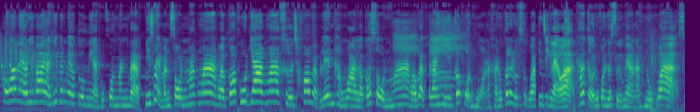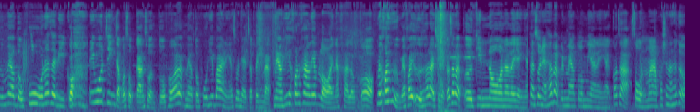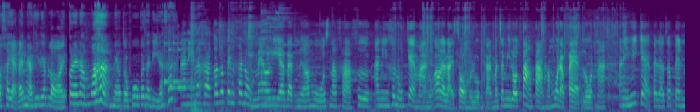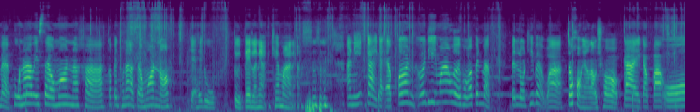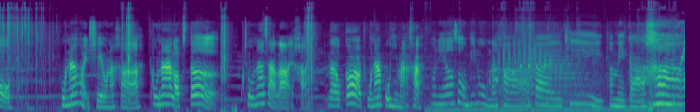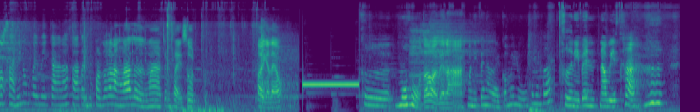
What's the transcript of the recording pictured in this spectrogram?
เพราะว่าแมวที่บ้านอะที่เป็นแมวตัวเมียทุกคนมันแบบนิสัยมันซนมากๆ แล้วก็พูดยากมากคือชอบแบบเล่นทั้งวัน แล้วก็โซนมากแล้วแบบเวลาฮีทก็ปวดหัวนะคะนุก็เลยรู้สึกว่าจริง ๆ แล้วอะถ้าเกิดทุกคนจะซื้อแมวนะนุกว่าซื้อแมวตัวผู้น่าจะดีกว่านี่พูดจริงจากประสบการณ์ส่วนตัวเพราะว่าแบบแมวตัวผู้ที่บ้านอย่างเงี้ยส่วนใหญ่จะเป็นแบบแมวที่ค่อนข้างเรียบร้อยนะคะ แล้วก็ไม่ค่อยหือไม่ค่อยอือเท่าไหร่ส่วนใหญ่ก็จะแบบเออกินนอนอะไรอย่างเงี้ยแต่ส่วนใหญ่ถ้าแบบเป็นแมวตัวเมียอะไรเงี้ยก็จะโซนมากเพราะฉะนั้นถ้าเกิดว่าใครอยากได้แมวที่เรียบร้อย ก็แนะนำว่าแมวตัวผู้ก็จะดีนะคะ อันนี้นะคะก็จะเป็นขนมแมวเลียแบบเนื้อมูสนะคะ คืออันนี้คือหนุแกะมาหนุเอาหลาย ๆ ซองมารวมกัน มันจะมีรสต่างๆ ทั้งหมดอะ8รสนะ อันนี้ที่แกะไปแล้วจะเป็นแบบทูน่าวิแซลมอนนะคะ ก็เป็นทูน่ากับแซลมอนเนาะแกะให้ดู ตื่นเต้นแล้วเนี่ย แค่มาเนี่ย อันนี้ไก่กับแอปเปิลเอ้ยดีมากเลย เพราะว่าเป็นแบบเป็นรสที่แบบว่าเจ้าของอย่างเราชอบ ไก่กับปลาโอทูน่าหอยเชลล์นะคะทูน่า lobster ทูน่าสาหร่ายค่ะ แล้วก็ทูน่าปูหิมะค่ะ วันนี้เราส่งพี่หนุ่มนะคะ ไปที่อเมริกาค่ะเราขายพี่หนุ่มไปอเมริกานะคะ ตอนนี้ทุกคนก็กำลังล่าเริงมากจนใส่สุด ต่อยกันแล้ว คือโมโหตลอดเวลา วันนี้เป็นอะไรก็ไม่รู้ใช่ไหมคะ คืออนนี้เป็นนาวิสค่ะ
